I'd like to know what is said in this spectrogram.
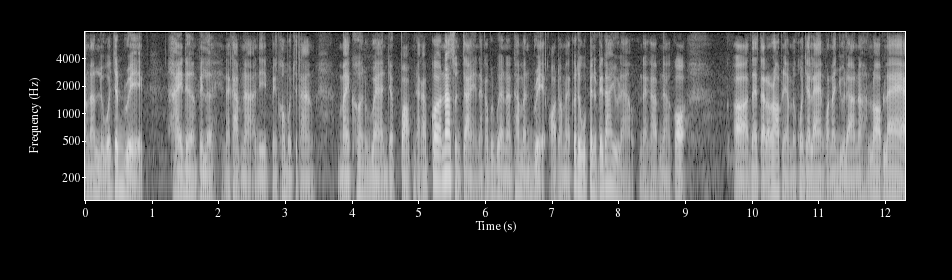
วๆนั้นหรือว่าจะเบรกไฮเดิมไปเลยนะครับนะ อันนี้เป็นข้อมูลจากทาง Michael Van Der Pop นะครับ ก็น่าสนใจนะครับเพื่อนๆนะ ถ้ามันเบรกออโต m มก็ถือว่าเป็นไปได้อยู่แล้วนะครับนะ ก็ ในแต่ละรอบเนี่ยมันควรจะแรงกว่านั้นอยู่แล้วนะรอบแรก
